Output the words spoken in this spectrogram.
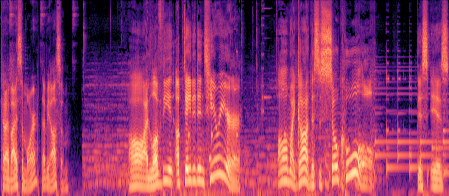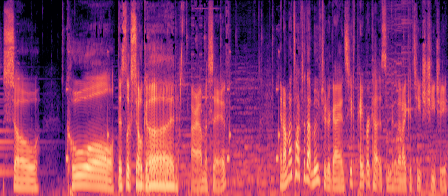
Can I buy some more? That'd be awesome. Oh, I love the updated interior. Oh my god, this is so cool. This is so cool. This looks so good. All right, I'm gonna save. And I'm gonna talk to that move tutor guy and see if paper cut is something that I could teach Chi Chi.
